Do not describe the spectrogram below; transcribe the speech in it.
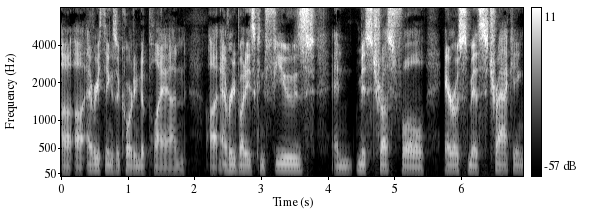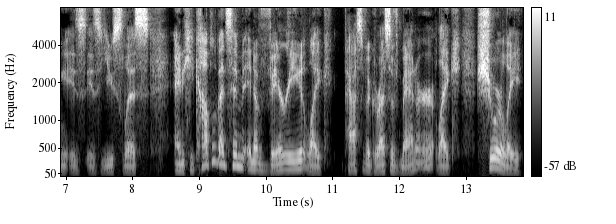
Uh, uh, everything's according to plan. Uh, everybody's confused and mistrustful. Aerosmith's tracking is is useless, and he compliments him in a very like passive aggressive manner. Like, surely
